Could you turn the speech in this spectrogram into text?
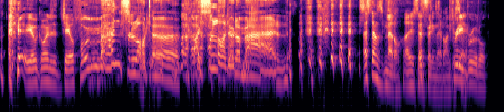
"You're going to jail for manslaughter. I slaughtered a man." That sounds metal. That just sounds That's pretty metal. I'm Pretty brutal.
